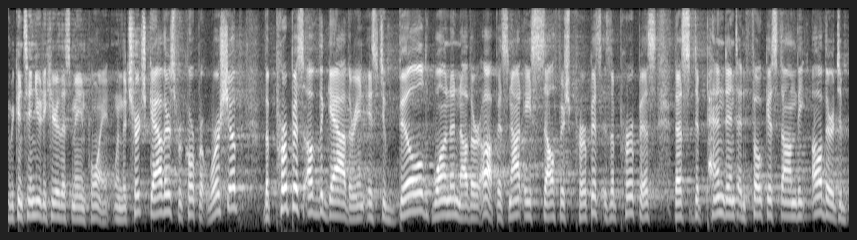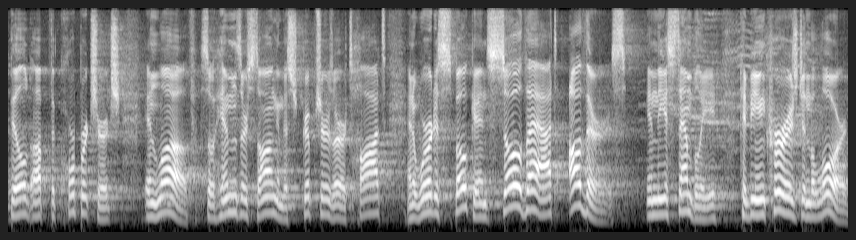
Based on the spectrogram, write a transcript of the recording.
We continue to hear this main point. When the church gathers for corporate worship, the purpose of the gathering is to build one another up. It's not a selfish purpose, it's a purpose that's dependent and focused on the other to build up the corporate church in love. So hymns are sung and the scriptures are taught and a word is spoken so that others in the assembly can be encouraged in the Lord.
